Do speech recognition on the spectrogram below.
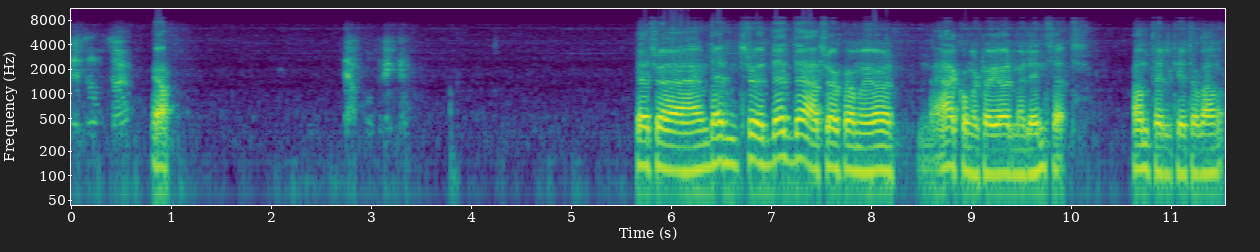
I Tromsø. Ja. Det tror jeg det, tror, det, det jeg tror jeg kommer, gjøre, jeg kommer til å gjøre med Linseth. Han til Kitovano.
